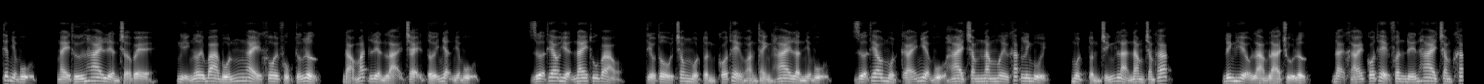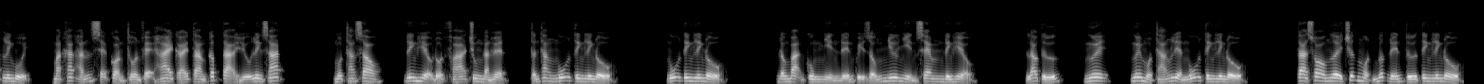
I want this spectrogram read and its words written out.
tiếp nhiệm vụ, ngày thứ hai liền trở về, nghỉ ngơi ba bốn ngày khôi phục tướng lực, đảo mắt liền lại chạy tới nhận nhiệm vụ. Dựa theo hiện nay thu vào, tiểu tổ trong một tuần có thể hoàn thành hai lần nhiệm vụ, dựa theo một cái nhiệm vụ hai trăm năm mươi khắc linh bụi, một tuần chính là năm trăm khắc. Đinh hiệu làm là chủ lực, đại khái có thể phân đến hai trăm khắc linh bụi, mặt khác hắn sẽ còn thôn vệ hai cái tam cấp tả hữu linh sát. Một tháng sau, đinh hiệu đột phá trung đàn huyện tấn thăng ngũ tinh linh đồ ngũ tinh linh đồ. Đồng bạn cùng nhìn đến quỷ giống như nhìn xem đinh Hiểu. lao tứ, ngươi ngươi một tháng liền ngũ tinh linh đồ. Ta so ngươi trước một bước đến tứ tinh linh đồ,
